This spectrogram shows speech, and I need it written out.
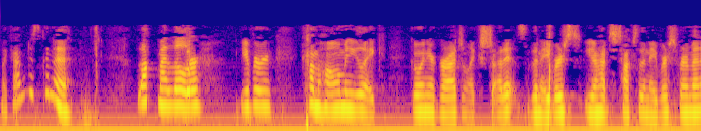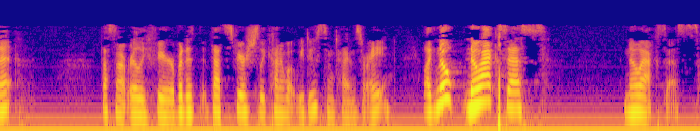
Like, I'm just going to lock my little door. You ever come home and you like go in your garage and like shut it so the neighbors, you don't have to talk to the neighbors for a minute? That's not really fear, but it, that's spiritually kind of what we do sometimes, right? Like, nope, no access. No access.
